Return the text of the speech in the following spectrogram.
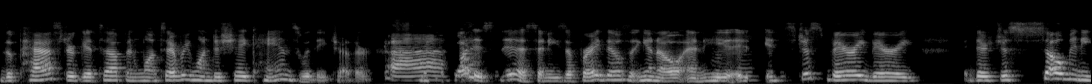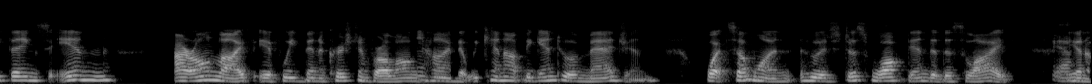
the pastor gets up and wants everyone to shake hands with each other. Ah. What is this? And he's afraid they'll, you know, and he, mm-hmm. it, it's just very, very, there's just so many things in our own life, if we've been a Christian for a long mm-hmm. time, that we cannot begin to imagine what someone who has just walked into this life, yeah. you know,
